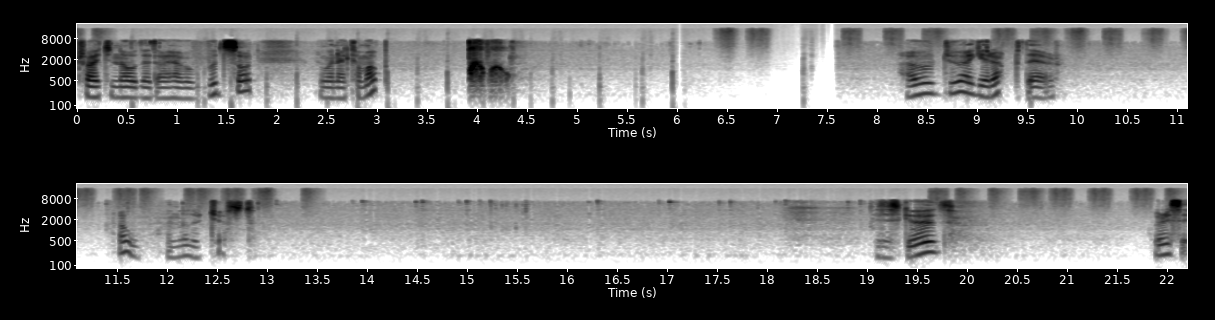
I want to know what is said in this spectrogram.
try to know that I have a wood sword and when I come up How do I get up there? Oh, another chest. This is good. Where is he?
